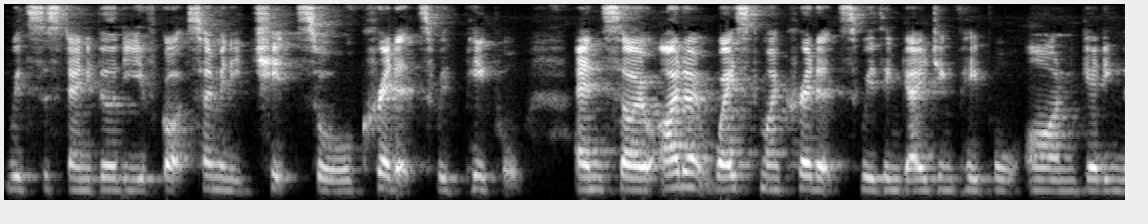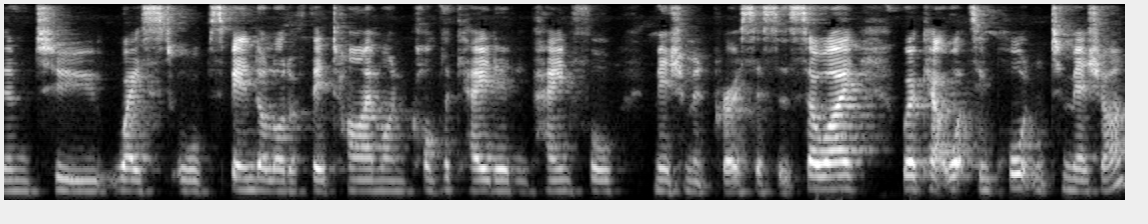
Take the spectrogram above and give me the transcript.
with sustainability, you've got so many chits or credits with people. And so I don't waste my credits with engaging people on getting them to waste or spend a lot of their time on complicated and painful measurement processes. So I work out what's important to measure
